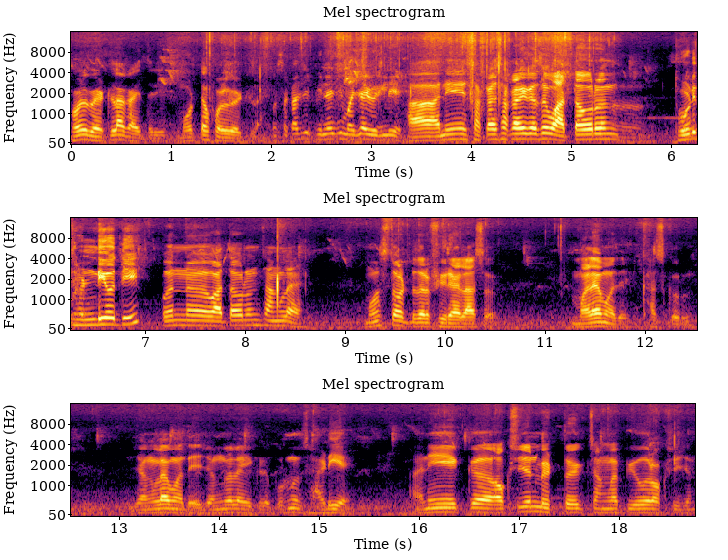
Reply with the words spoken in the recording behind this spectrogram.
फळ भेटला काहीतरी. मोठं फळ भेटला. पण सकाळची पिण्याची मजा वेगळी आहे. हा आणि सकाळी सकाळी कसं वातावरण. थोडी थंडी होती पण वातावरण चांगलं आहे. मस्त वाटतं जरा फिरायला असं. मळ्यामध्ये खास करून. जंगलामध्ये जंगल आहे इकडे पूर्ण झाडी आहे. आणि एक ऑक्सिजन भेटतो एक चांगला प्युअर ऑक्सिजन.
